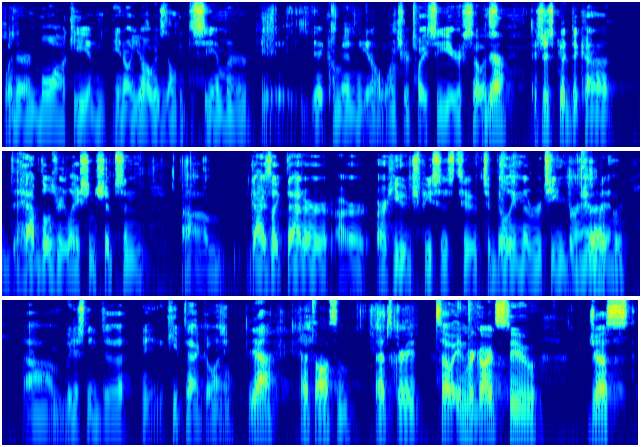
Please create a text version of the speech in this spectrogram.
when they're in Milwaukee and you know you always don't get to see them or eh, they come in you know once or twice a year so it's Yeah. it's just good to kind of have those relationships and um, guys like that are, are are huge pieces to to building the routine brand Exactly. and um, we just need to, need to keep that going Yeah, that's awesome. That's great. So, in regards to just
